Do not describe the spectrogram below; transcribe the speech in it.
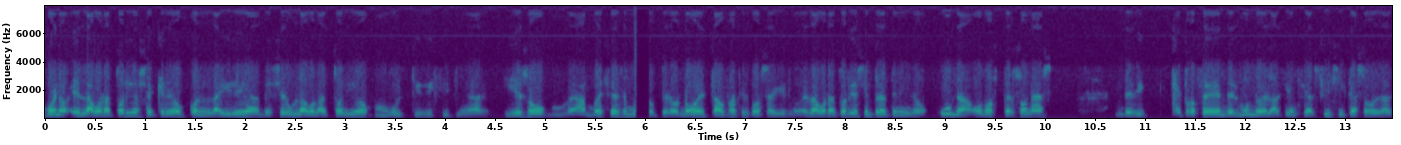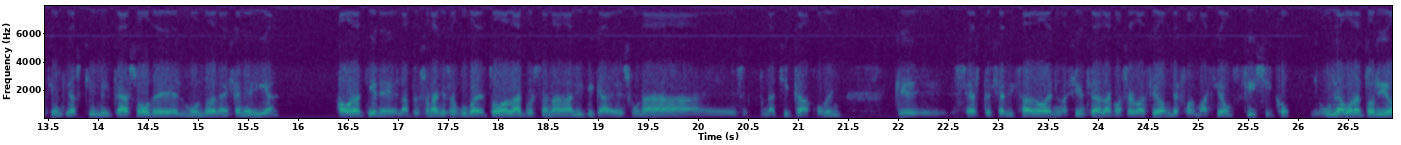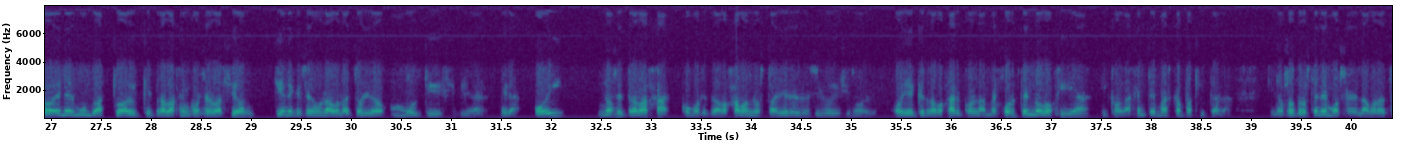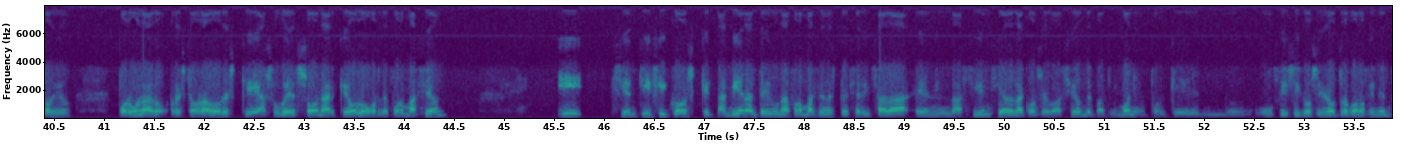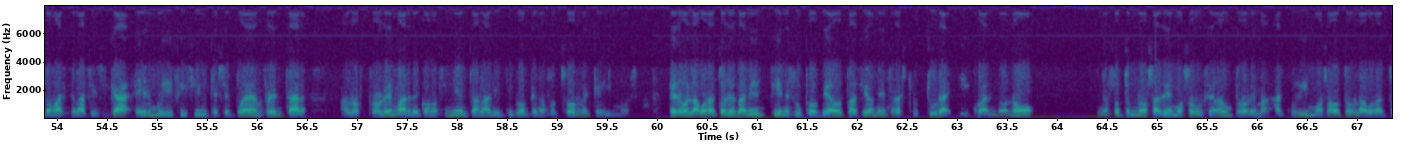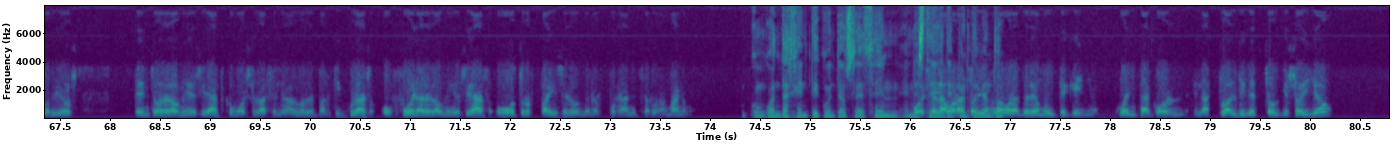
Bueno, el laboratorio se creó con la idea de ser un laboratorio multidisciplinar y eso a veces es mucho, pero no es tan fácil conseguirlo. El laboratorio siempre ha tenido una o dos personas que proceden del mundo de las ciencias físicas o de las ciencias químicas o del mundo de la ingeniería. Ahora tiene la persona que se ocupa de toda la cuestión analítica, es una, es una chica joven que se ha especializado en la ciencia de la conservación, de formación físico. Un laboratorio en el mundo actual que trabaja en conservación tiene que ser un laboratorio multidisciplinar. Mira, hoy no se trabaja como se trabajaba en los talleres del siglo XIX. Hoy hay que trabajar con la mejor tecnología y con la gente más capacitada. Y nosotros tenemos en el laboratorio, por un lado, restauradores que a su vez son arqueólogos de formación y científicos que también han tenido una formación especializada en la ciencia de la conservación de patrimonio, porque un físico sin otro conocimiento más que la física es muy difícil que se pueda enfrentar a los problemas de conocimiento analítico que nosotros requerimos. Pero el laboratorio también tiene su propia dotación de infraestructura y cuando no nosotros no sabemos solucionar un problema, acudimos a otros laboratorios dentro de la universidad, como es el acelerador de partículas, o fuera de la universidad, o otros países donde nos puedan echar una mano. ¿Con cuánta gente cuenta usted en, en pues este el laboratorio departamento? es un laboratorio muy pequeño. Cuenta con el actual director, que soy yo,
